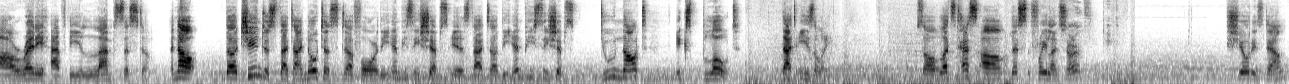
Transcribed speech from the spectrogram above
already have the lamp system. And now the changes that I noticed uh, for the NPC ships is that uh, the NPC ships do not explode that easily. So let's test on this freelancer. Shield is down.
